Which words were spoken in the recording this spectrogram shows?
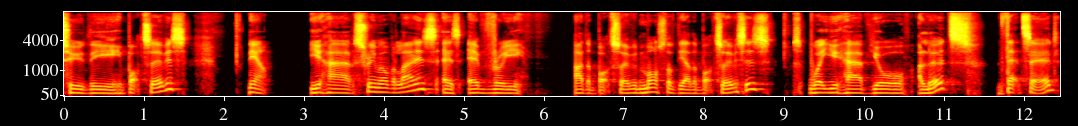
to the bot service. Now, you have stream overlays as every other bot service, most of the other bot services, where you have your alerts. That said,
